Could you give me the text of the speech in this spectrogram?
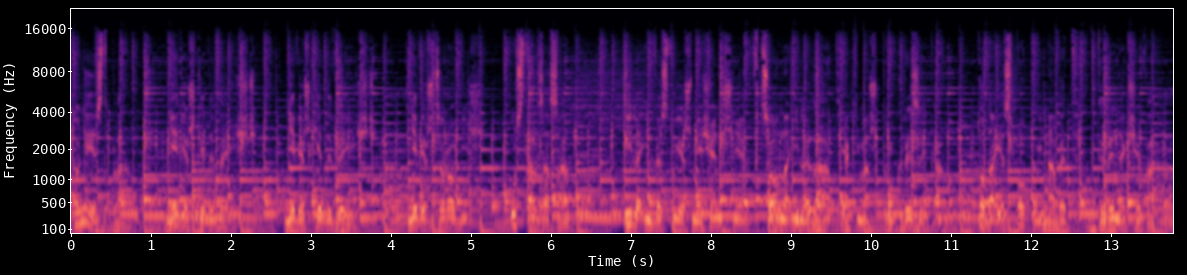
To nie jest plan. Nie wiesz, kiedy wejść. Nie wiesz, kiedy wyjść. Nie wiesz, co robisz. Ustal zasady. Ile inwestujesz miesięcznie, w co, na ile lat, jaki masz próg ryzyka. To daje spokój, nawet gdy rynek się waha.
